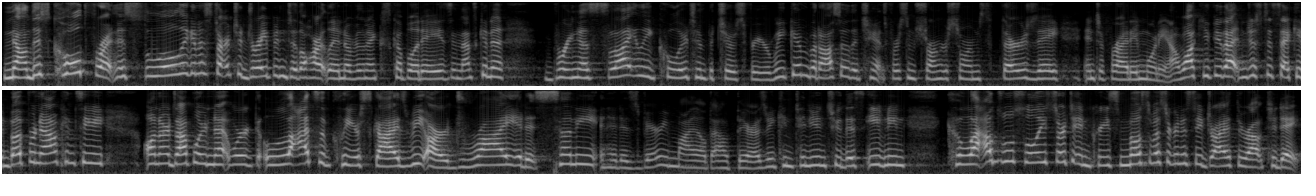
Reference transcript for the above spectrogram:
Now, this cold front is slowly going to start to drape into the heartland over the next couple of days, and that's going to bring us slightly cooler temperatures for your weekend, but also the chance for some stronger storms Thursday into Friday morning. I'll walk you through that in just a second, but for now, can see on our Doppler network, lots of clear skies. We are dry, it is sunny, and it is very mild out there. As we continue into this evening, clouds will slowly start to increase. Most of us are going to stay dry throughout today.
